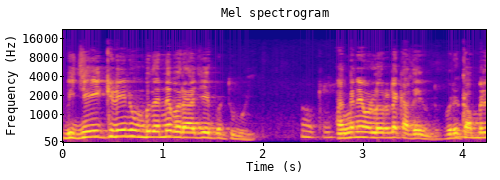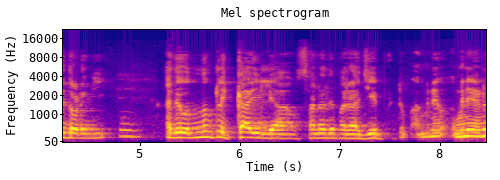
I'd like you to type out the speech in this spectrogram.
വിജയിക്കുന്നതിന് മുമ്പ് തന്നെ പരാജയപ്പെട്ടു പോയി. അങ്ങനെയുള്ളവരുടെ കഥയുണ്ട്. ഒരു കമ്പനി തുടങ്ങി അത് ഒന്നും ക്ലിക്കായില്ല അവസാനം അത് പരാജയപ്പെട്ടു. അങ്ങനെ അങ്ങനെയാണ്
